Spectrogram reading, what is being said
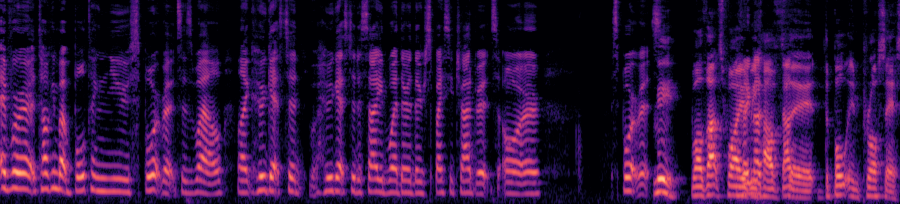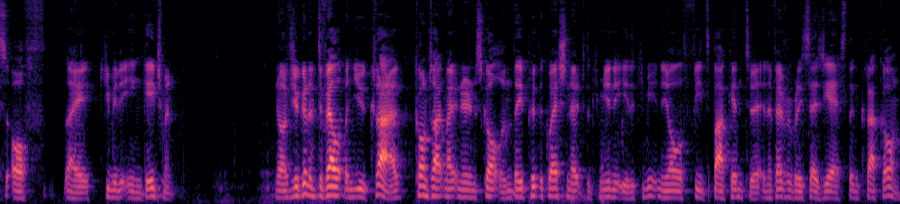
If we're talking about bolting new sport routes as well, like who gets to who gets to decide whether they're spicy trad routes or sport routes? Me. Well, that's why we that- have that- the the bolting process of uh, community engagement. You know, if you're going to develop a new crag, contact Mountaineering Scotland. They put the question out to the community. The community all feeds back into it, and if everybody says yes, then crack on.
